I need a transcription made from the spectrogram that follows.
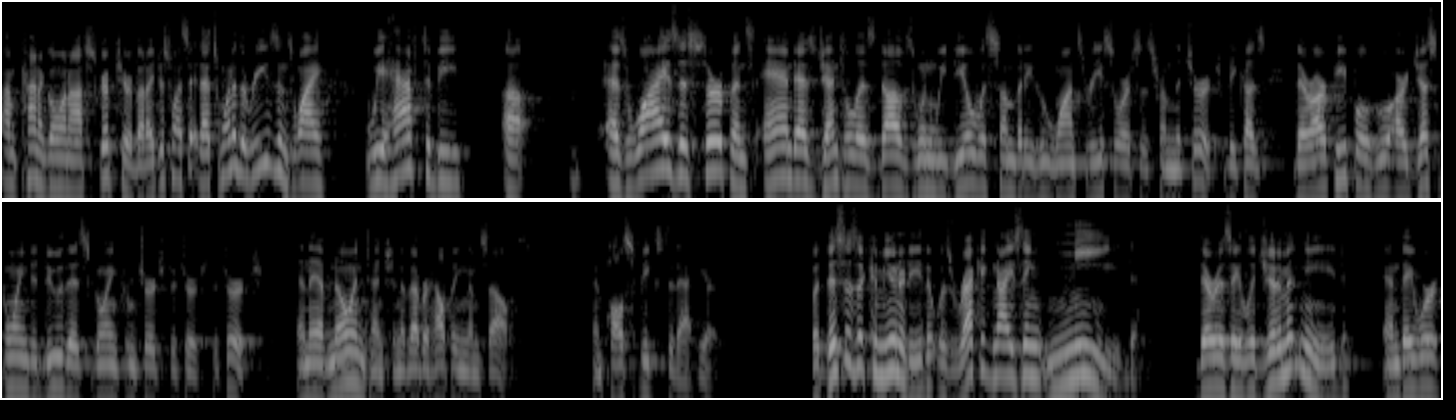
I'm kind of going off script here, but I just want to say that's one of the reasons why we have to be uh, as wise as serpents and as gentle as doves when we deal with somebody who wants resources from the church, because there are people who are just going to do this going from church to church to church, and they have no intention of ever helping themselves. And Paul speaks to that here. But this is a community that was recognizing need. There is a legitimate need, and they were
